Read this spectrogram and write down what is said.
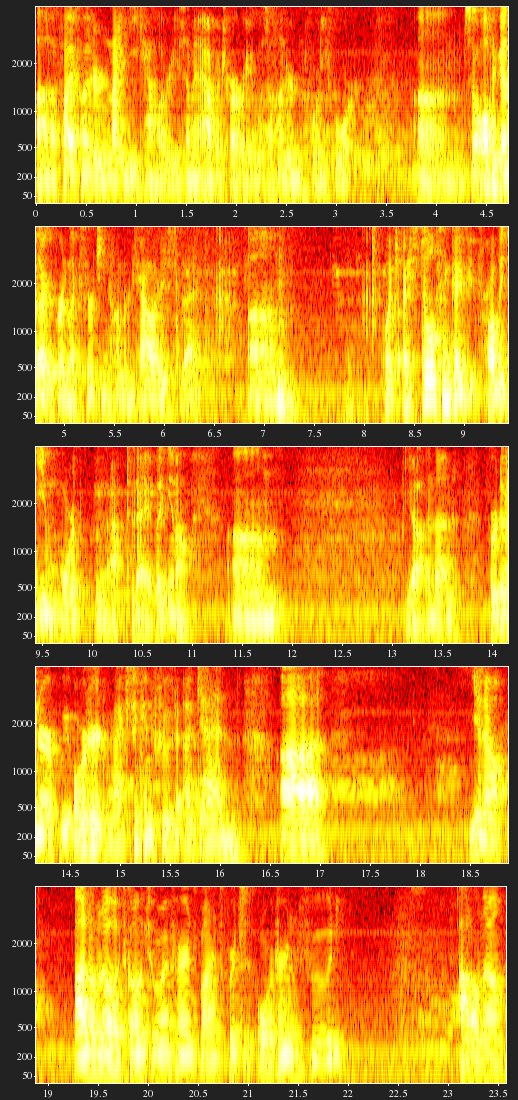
uh, 590 calories, and my average heart rate was 144. Um, so altogether, I burned like 1,300 calories today, um, which I still think I've probably eaten more than that today. But you know, um, yeah. And then for dinner, we ordered Mexican food again. Uh, you know, I don't know what's going through my parents' minds. We're just ordering food. I don't know.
